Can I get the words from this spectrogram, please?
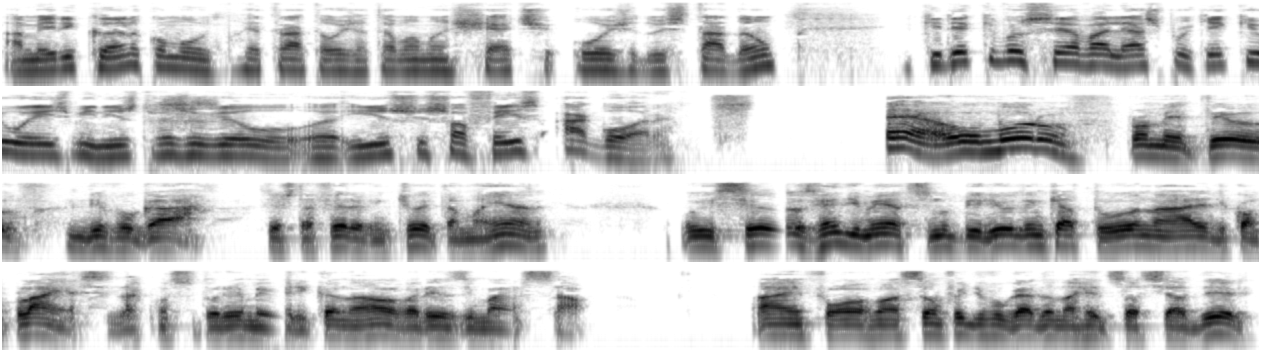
americana, como retrata hoje até uma manchete hoje do Estadão. Eu queria que você avaliasse por que, que o ex-ministro resolveu uh, isso e só fez agora. É, o Moro prometeu divulgar sexta-feira, 28, amanhã, né? Os seus rendimentos no período em que atuou na área de compliance da consultoria americana Alvarez e Marçal. A informação foi divulgada na rede social dele,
